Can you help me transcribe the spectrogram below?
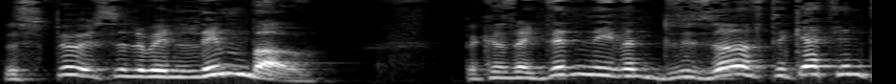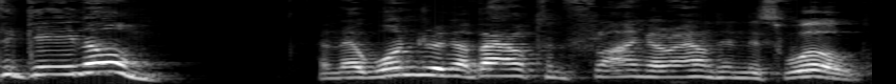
The spirits that are in limbo. Because they didn't even deserve to get into Gehinnom. And they're wandering about and flying around in this world.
